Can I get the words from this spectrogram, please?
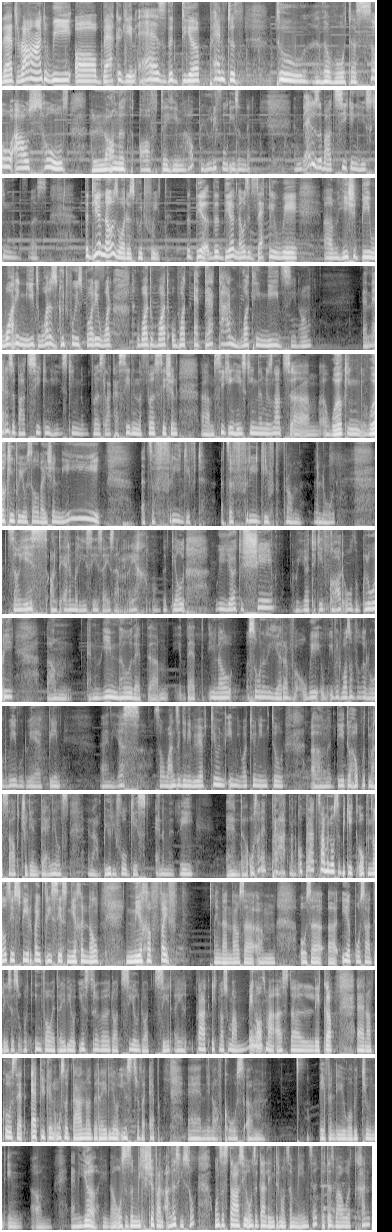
That's right, we are back again as the deer panteth to the water, so our souls longeth after him. How beautiful isn't that? And that is about seeking his kingdom first. The deer knows what is good for it. The deer, the deer knows exactly where um, he should be, what he needs, what is good for his body, what, what, what, what at that time, what he needs, you know. And that is about seeking His kingdom first. Like I said in the first session, um, seeking His kingdom is not um, working working for your salvation. Nee, it's a free gift. It's a free gift from the Lord. So yes, Auntie Anna Marie says hy is reg om te. We're here to share. We're here to give God all the glory. Um, and we know that um, that you know sonder die Here where if it wasn't for the Lord where would we have been? And yes so once again if you have tuned in you are tuning to um to help with myself Gillian Daniels and our beautiful guest Anna Marie. En uh, ons gaan net praat man. Kom praat saam met ons 'n bietjie op 0645369095 en dan daar's 'n um ons uh, e-posadres is ook info@radioeasterwe.co.za. Praat ek nou sommer mengels maar as te lekker. And of course that app you can also download the Radio Easterwe app. And then of course um definitely will be tuned in um and yeah, you know, ons is 'n mixture van alles hierso. Ons stasie, ons talente en ons mense. Dit is waar dit gaan.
